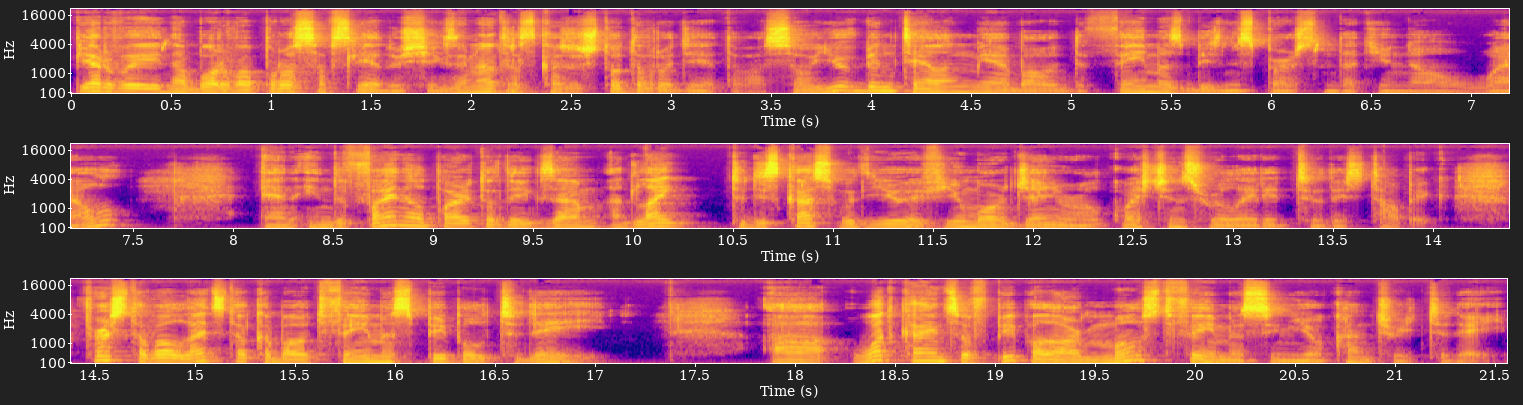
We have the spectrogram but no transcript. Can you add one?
первый набор вопросов следующий. Экзаменатор скажет что-то вроде этого. So you've been telling me about the famous business person that you know well. And in the final part of the exam, I'd like to discuss with you a few more general questions related to this topic. First of all, let's talk about famous people today. Uh, what kinds of people are most famous in your country today?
